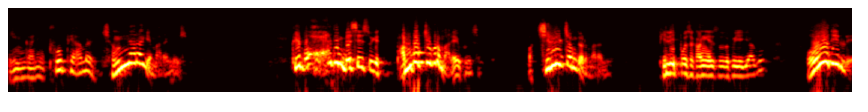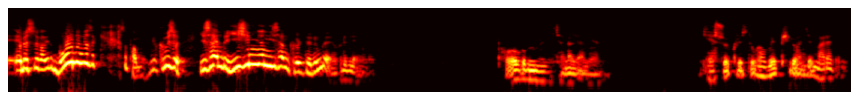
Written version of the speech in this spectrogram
인간의 부패함을 적나라하게 말한 것입니다. 그 모든 메시지 속에 반복적으로 말해요, 그것을. 막 질릴 정도로 말합니다. 빌립보서 강의에서도 그 얘기하고, 어디 에베소 강의도 모든 데서 계속 반복. 그러니까 그것을 이 사람들이 20년 이상 그걸 듣는 거예요, 그런 내용을. 복음을 전하려면 예수 그리스도가 왜 필요한지 말해야 됩니다.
